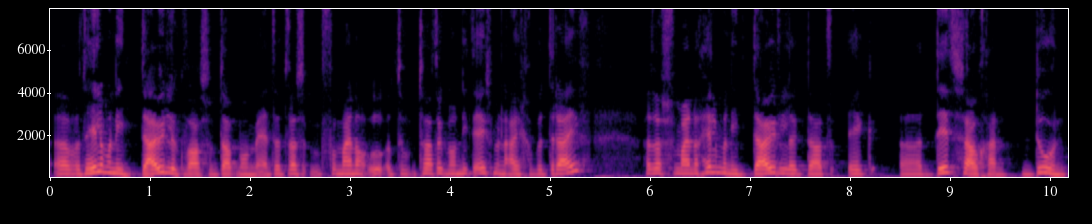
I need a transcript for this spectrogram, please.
uh, wat helemaal niet duidelijk was op dat moment. Het was voor mij nog, toen had ik nog niet eens mijn eigen bedrijf. Het was voor mij nog helemaal niet duidelijk dat ik dit zou gaan doen.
